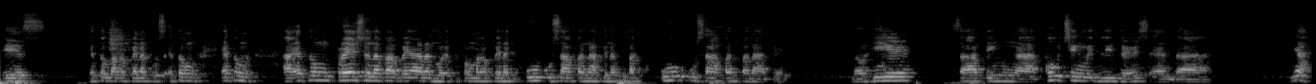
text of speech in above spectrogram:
is itong mga pinag itong itong uh, itong presyo na babayaran mo, ito pong mga pinag-uusapan natin at pag-uusapan pa natin. No, here sa ating uh, coaching with leaders and uh, yeah,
